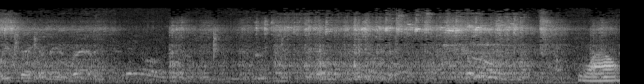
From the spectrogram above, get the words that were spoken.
We've taken the advantage. Wow.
